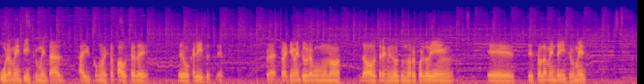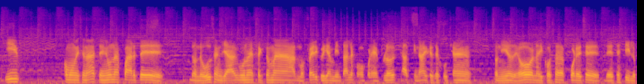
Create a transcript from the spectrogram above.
puramente instrumental. Hay como esa pausa de, del vocalista. Prácticamente dura como unos dos o tres minutos, no recuerdo bien, eh, de solamente instrumento. Y como mencionaba, tiene unas partes donde usan ya algunos efectos más atmosféricos y ambientales, como por ejemplo al final que se escuchan sonidos de olas y cosas por ese, de ese estilo.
